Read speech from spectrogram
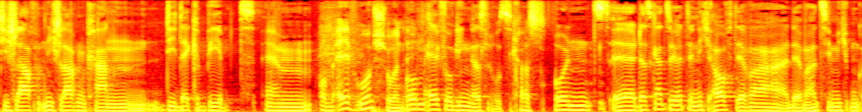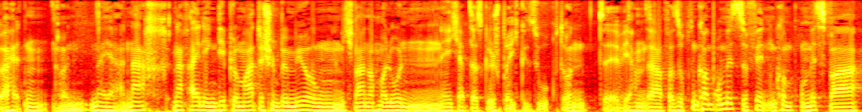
die schlafen, nicht schlafen kann, die Decke bebt. Ähm, Um 11 Uhr schon. um 11 Uhr ging das los. Krass. Und äh, das Ganze hörte nicht auf, der war, der war ziemlich ungehalten. Und naja, nach, nach einigen diplomatischen Bemühungen, ich war nochmal unten, ich habe das Gespräch gesucht und äh, wir haben da versucht, einen Kompromiss zu finden. Kompromiss war,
